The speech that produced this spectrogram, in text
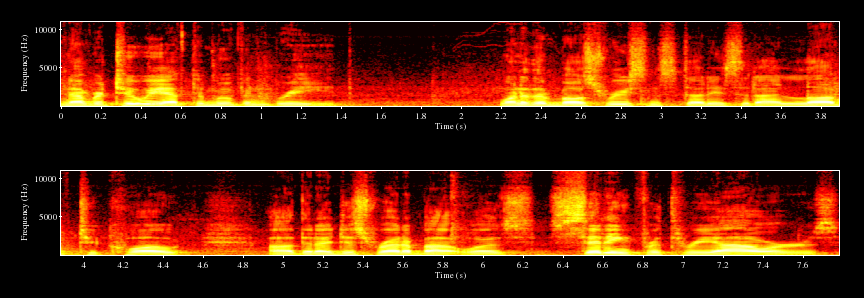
Number two, we have to move and breathe. One of the most recent studies that I love to quote uh, that I just read about was sitting for three hours,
